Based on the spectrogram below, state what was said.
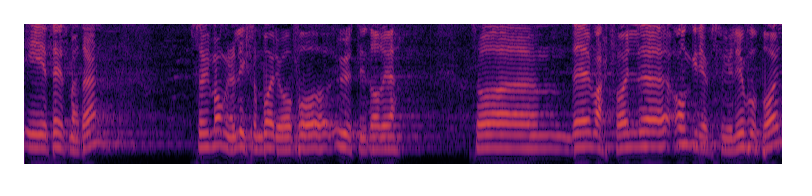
i 16-meteren. Så vi mangler liksom bare å få utnytta det. Så eh, det er i hvert fall eh, angrepsvilje i fotball,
